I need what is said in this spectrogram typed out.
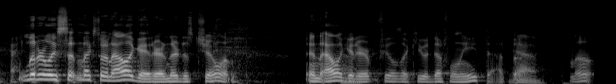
Literally sitting next to an alligator and they're just chilling. An alligator feels like he would definitely eat that, but Yeah. no.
